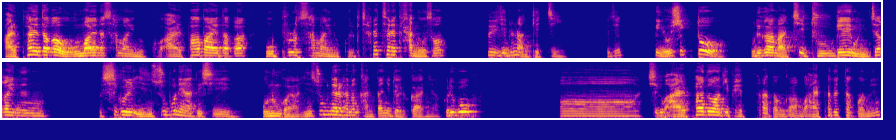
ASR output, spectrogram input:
알파에다가 5-3i 넣고, 알파 바에다가 5 플러스 3i 넣고, 이렇게 차례차례 다 넣어서 풀지는 않겠지. 그지? 그 요식도 우리가 마치 두 개의 문자가 있는 그 식을 인수분해하듯이 보는 거야. 인수분해를 하면 간단히 될 거 아니야. 그리고 어, 지금 알파 더하기 베타라던가, 뭐 알파 베타 구하면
